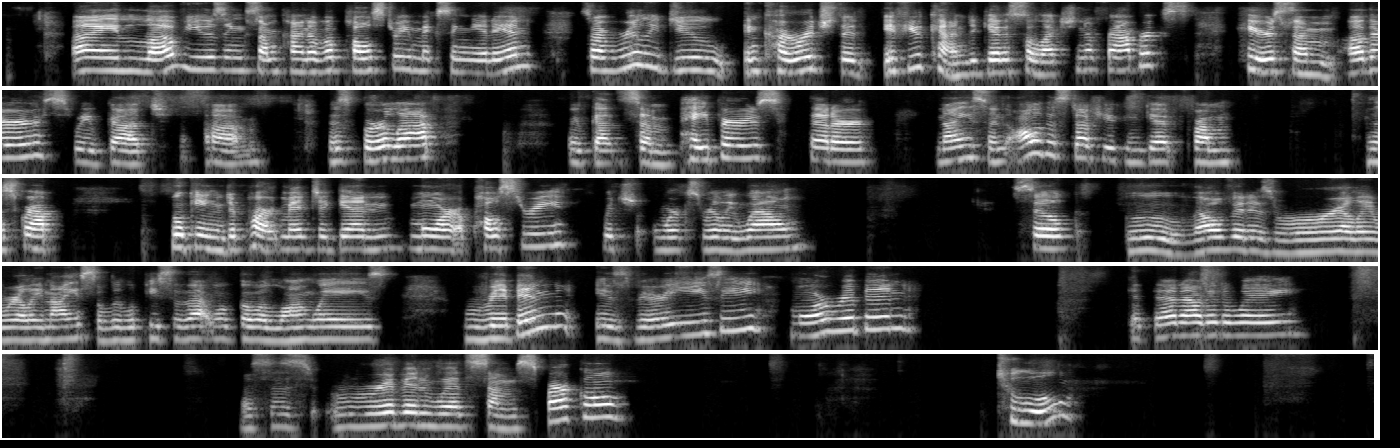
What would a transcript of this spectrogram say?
I love using some kind of upholstery, mixing it in. So I really do encourage that if you can to get a selection of fabrics. Here's some others. We've got um, this burlap. We've got some papers that are nice. And all of the stuff you can get from the scrap booking department. Again, more upholstery, which works really well. Silk, ooh, velvet is really, really nice. A little piece of that will go a long ways. Ribbon is very easy. More ribbon. Get that out of the way. This is ribbon with some sparkle tulle.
